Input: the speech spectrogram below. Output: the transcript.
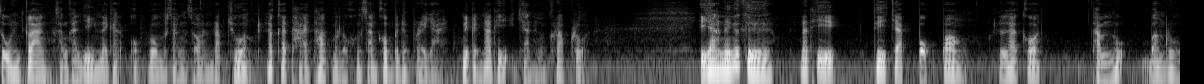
ศูนย์กลางสำคัญยิ่งในการอบรมสั่งสอนรับช่วง แล้วก็ถ่ายทอดมรดกของสังคมไปโดยปริยาย นี่เป็นหน้าที่อีกอย่างหนึ่งของครอบครัว อีกอย่างหนึ่งก็คือหน้าที่ที่จะปกป้องแล้วก็ทำนุบำรุง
